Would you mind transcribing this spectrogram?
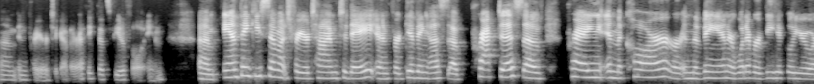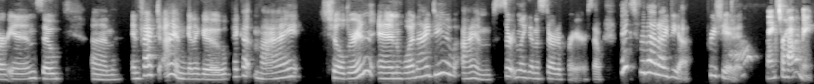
um, in prayer together. I think that's beautiful, Anne. Um, and thank you so much for your time today and for giving us a practice of praying in the car or in the van or whatever vehicle you are in. So, um, in fact, I am going to go pick up my children. And when I do, I am certainly going to start a prayer. So thanks for that idea. Appreciate it. Thanks for having me.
